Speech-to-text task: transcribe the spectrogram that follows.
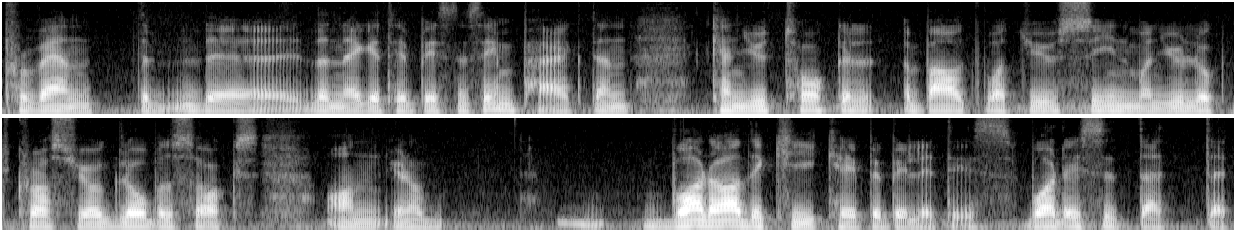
prevent the, the, the negative business impact. And can you talk a, about what you've seen when you looked across your global SOCs on you know what are the key capabilities? What is it that that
